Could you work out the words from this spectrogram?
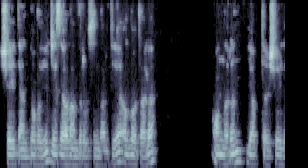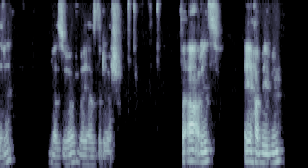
şeyden dolayı cezalandırılsınlar diye allah Teala onların yaptığı şeyleri yazıyor ve yazdırıyor. Fe'ariz Ey Habibim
